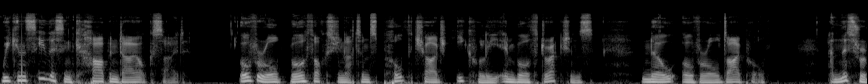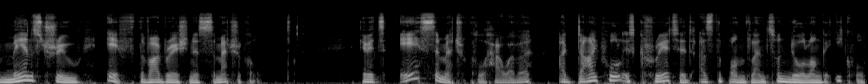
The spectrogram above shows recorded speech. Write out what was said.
We can see this in carbon dioxide. Overall, both oxygen atoms pull the charge equally in both directions, no overall dipole. And this remains true if the vibration is symmetrical. If it's asymmetrical, however, a dipole is created as the bond lengths are no longer equal.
